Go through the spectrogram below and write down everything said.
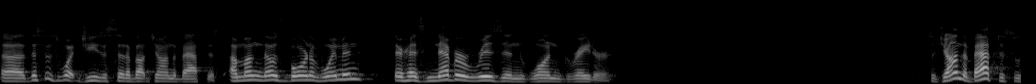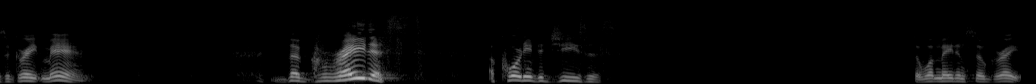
uh, this is what Jesus said about John the Baptist. Among those born of women, there has never risen one greater. So, John the Baptist was a great man, the greatest according to Jesus. So, what made him so great?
